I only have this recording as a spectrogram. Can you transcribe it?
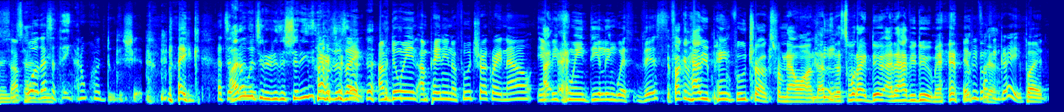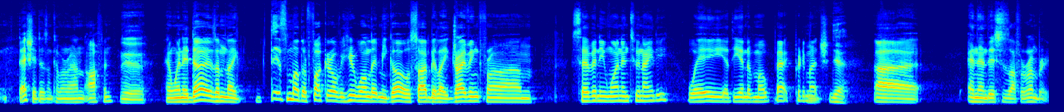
then Some- just have well, that's me- the thing. I don't want to do this shit. like that's. I don't want you to do this shit either. I was just like, I'm doing. I'm painting a food truck right now. In eh. between dealing with this, if I can have you paint food trucks from now on, that, that's what I do. I'd have you do, man. it'd be fucking Yeah. great. But that shit doesn't come around often. yeah, And when it does, I'm like, this motherfucker over here won't let me go. So I'd be like driving from 71 and 290, way at the end of Mopac, pretty mm, much. Yeah. Uh, and then this is off of Rundberg.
